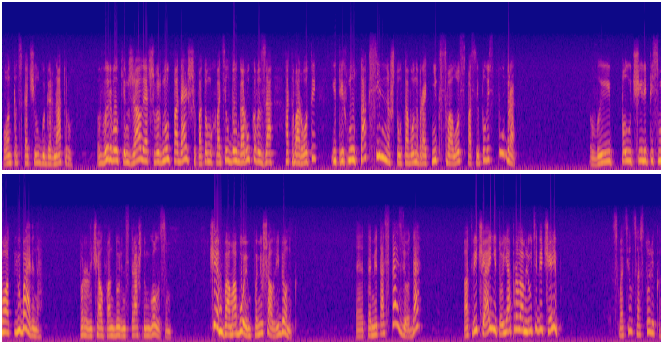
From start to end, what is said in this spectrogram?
Он подскочил к губернатору, вырвал кинжал и отшвырнул подальше, потом ухватил Долгорукова за отвороты и тряхнул так сильно, что у того на воротник с волос посыпалась пудра. «Вы получили письмо от Любавина», — прорычал Фандорин страшным голосом. «Чем вам обоим помешал ребенок?» «Это метастазио, да? Отвечай, не то я проломлю тебе череп!» Схватил со столика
